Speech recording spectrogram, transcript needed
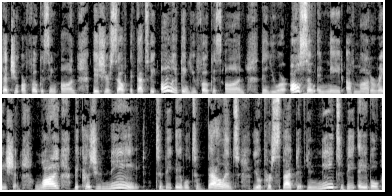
that you are focusing on is yourself. If that's the only thing you focus on, then you are also in need of moderation. Why? Because you need to be able to balance your perspective. You need to be able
